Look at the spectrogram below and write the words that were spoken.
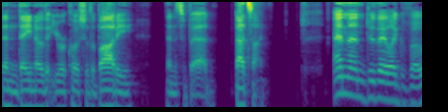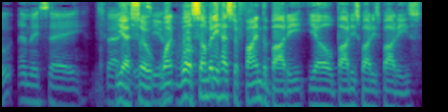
then they know that you were close to the body. Then it's a bad, bad sign. And then do they like vote and they say that? yeah. So one, well, somebody has to find the body, yell "bodies, bodies, bodies,"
